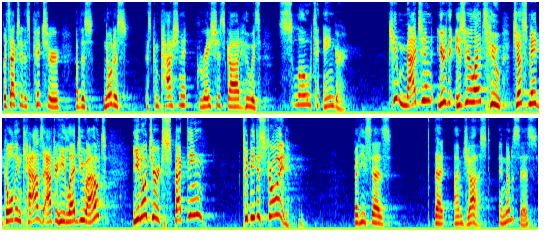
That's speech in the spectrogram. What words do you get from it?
But it's actually this picture of this, notice, this compassionate, gracious God who is slow to anger. Can you imagine you're the Israelites who just made golden calves after he led you out? You know what you're expecting? To be destroyed. But he says that I'm just and notice this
